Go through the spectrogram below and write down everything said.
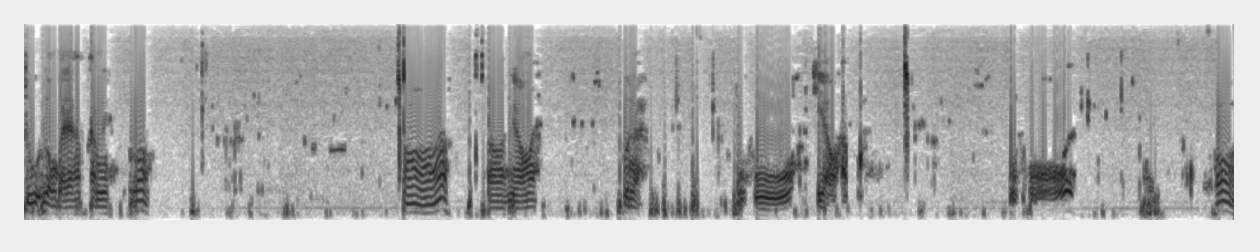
จุลงไปแล้วครับคำนี้ โอ้อ๋อเอาเดี๋ยวมาคุณอะ โอ้โห เกี่ยวครับ โอ้โหอืม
